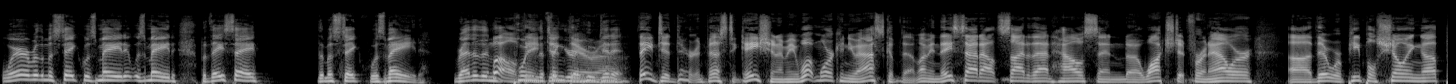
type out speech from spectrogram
Wherever the mistake was made, it was made. But they say the mistake was made. Rather than Well, pointing the finger did at their, who did uh, it. They did their investigation. I mean, what more can you ask of them? I mean, they sat outside of that house and uh, watched it for an hour. Uh, there were people showing up.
